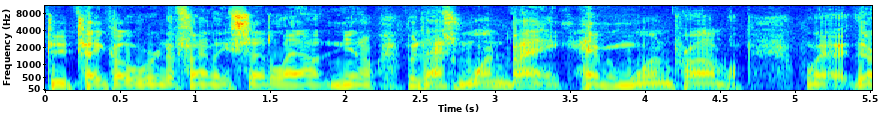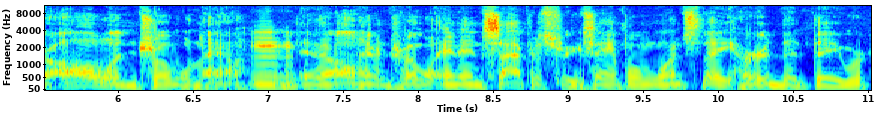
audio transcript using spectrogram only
to take over and to finally settle out, and you know. But that's one bank having one problem. Well, they're all in trouble now, mm-hmm. and they're all having trouble. And in Cyprus, for example, once they heard that they were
